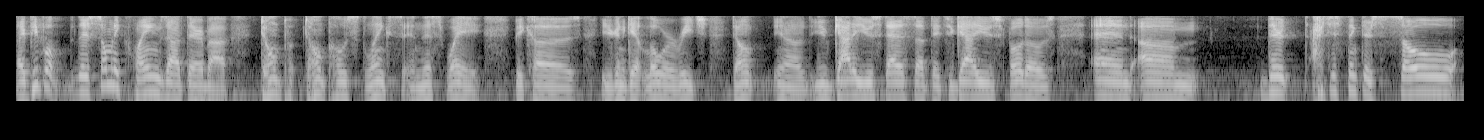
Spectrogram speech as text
Like people, there's so many claims out there about don't don't post links in this way because you're going to get lower reach. Don't you know? You've got to use status updates. You got to use photos. And um, they're I just think they're so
